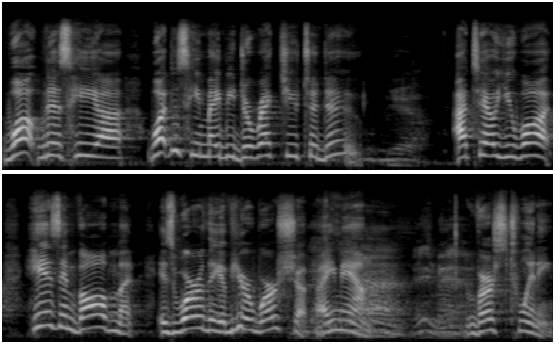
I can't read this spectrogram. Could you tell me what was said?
What does he uh, what does he maybe direct you to do? I tell you what, his involvement is worthy of your worship. Amen. Verse 20.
